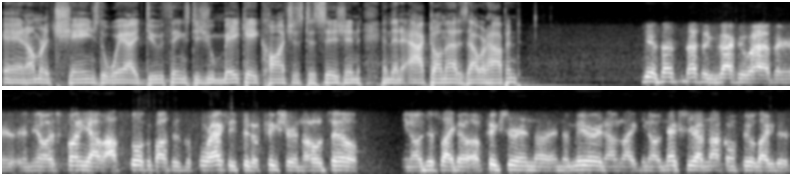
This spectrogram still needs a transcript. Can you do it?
and I'm going to change the way I do things? Did you make a conscious decision and then act on that? Is that what happened? Yes, that's that's exactly what happened. And, you know, it's funny. I've, I've spoke about this before. I actually took a picture in the hotel. You know, just like a, a picture in the in the mirror, and I'm like, you know, next year I'm not gonna feel like this.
